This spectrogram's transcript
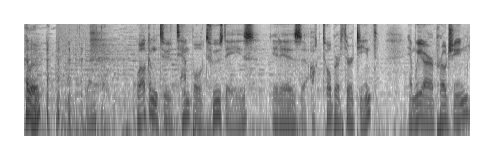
Hello. Welcome to Temple Tuesdays. It is October 13th, and we are approaching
